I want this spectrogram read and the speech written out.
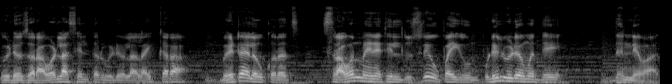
व्हिडिओ जर आवडला असेल तर व्हिडिओला लाईक करा. भेटाय लवकरच. श्रावण महिन्यातील दुसरे उपाय घेऊन पुढील व्हिडिओमध्ये. धन्यवाद.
